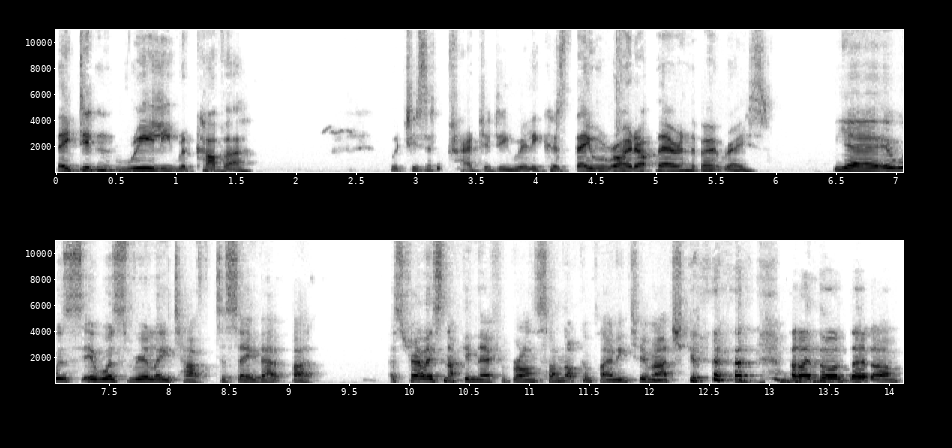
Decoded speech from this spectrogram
they didn't really recover, which is a tragedy, really, because they were right up there in the boat race. Yeah, it was it was really tough to see that, but Australia snuck in there for bronze, so I'm not complaining too much. but I thought that um,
